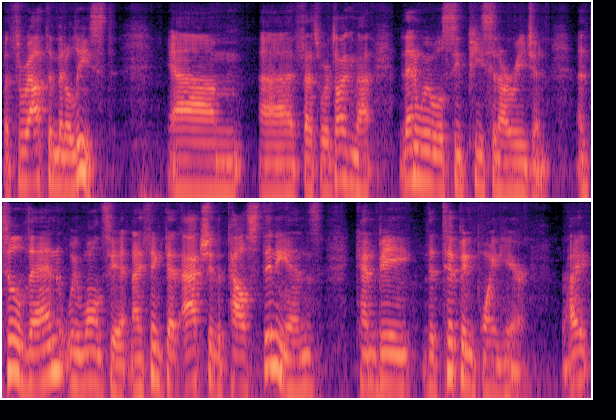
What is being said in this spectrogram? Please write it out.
but throughout the Middle East, um, uh, if that's what we're talking about, then we will see peace in our region. Until then, we won't see it. And I think that actually the Palestinians can be the tipping point here, right?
